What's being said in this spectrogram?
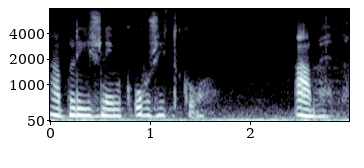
a blížnym k úžitku. Amen.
